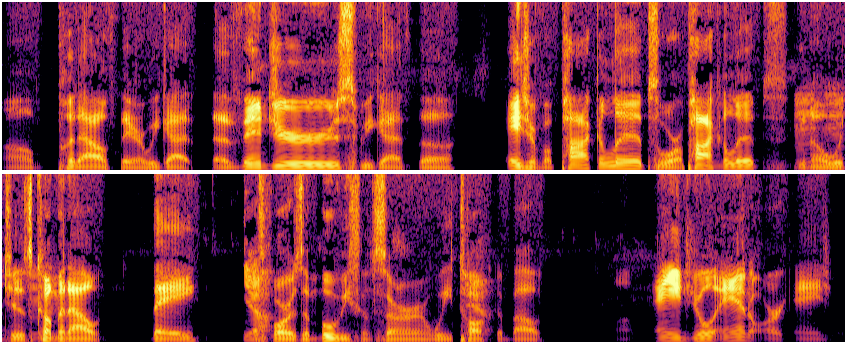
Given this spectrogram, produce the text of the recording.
um put out there? We got the Avengers. We got the Age of Apocalypse or Apocalypse. You know, which is mhm. coming out May. Yeah. As far as the movie's concerned, we talked about um, Angel and Archangel.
